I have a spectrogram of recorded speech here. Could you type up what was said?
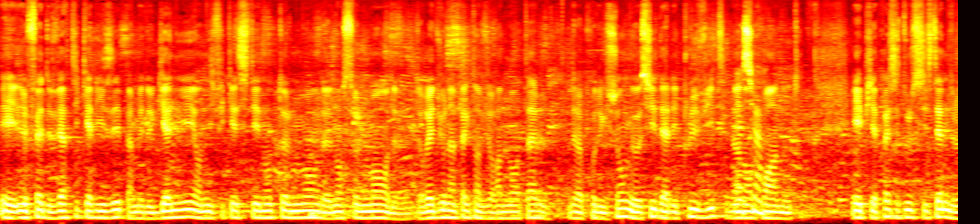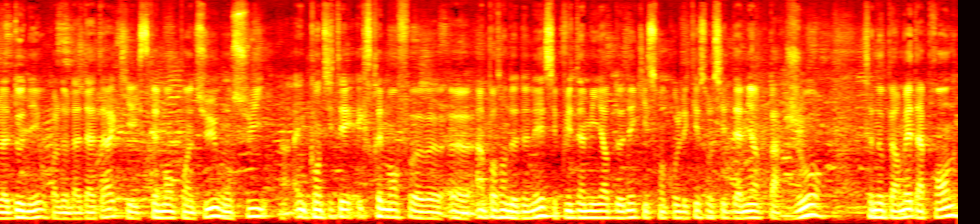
Et le fait de verticaliser permet de gagner en efficacité non seulement de, non seulement de, réduire l'impact environnemental de la production, mais aussi d'aller plus vite d'un endroit à un autre. Et puis après, c'est tout le système de la donnée, on parle de la data, qui est extrêmement pointu, où on suit une quantité extrêmement euh, euh, importante de données. C'est plus d'un milliard de données qui seront collectées sur le site d'Amiens par jour. Ça nous permet d'apprendre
